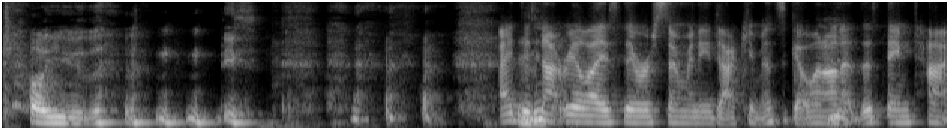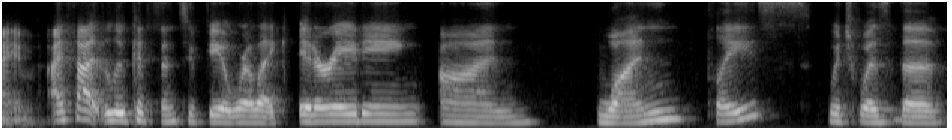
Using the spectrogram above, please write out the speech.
tell you that these I did not realize there were so many documents going on at the same time. I thought Lucas and Sophia were like iterating on one place, which was the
